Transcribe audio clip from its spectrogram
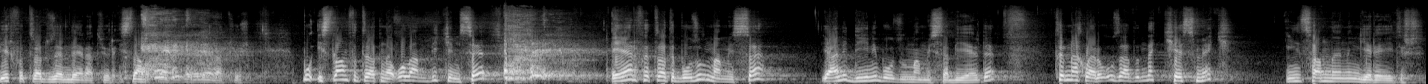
bir fıtrat üzerinde yaratıyor. İslam fıtratı üzerinde yaratıyor. Bu İslam fıtratına olan bir kimse, eğer fıtratı bozulmamışsa, yani dini bozulmamışsa bir yerde, tırnakları uzadığında kesmek insanlığının gereğidir.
